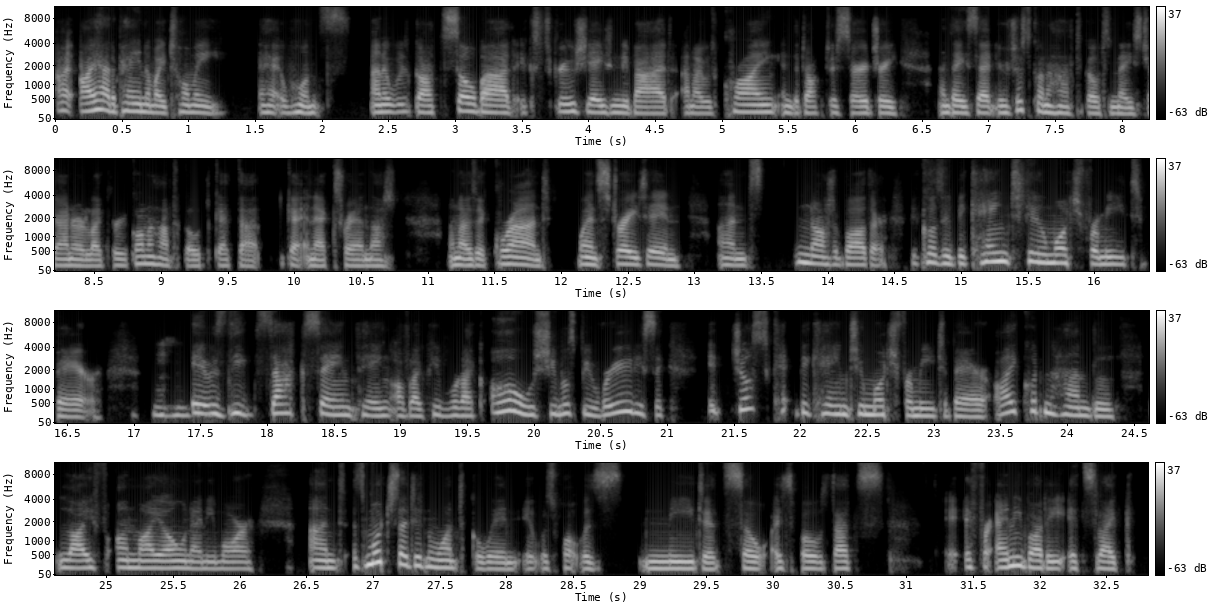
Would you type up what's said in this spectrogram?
I, I had a pain in my tummy uh, once and it was got so bad, excruciatingly bad. And I was crying in the doctor's surgery. And they said, You're just going to have to go to Naas General. Like, you're going to have to go to get that, get an x ray on that. And I was like, Grand, went straight in. And not a bother because it became too much for me to bear. Mm-hmm. It was the exact same thing of like people were like, oh, she must be really sick. It just became too much for me to bear. I couldn't handle life on my own anymore. And as much as I didn't want to go in, it was what was needed. So I suppose that's if for anybody, it's like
